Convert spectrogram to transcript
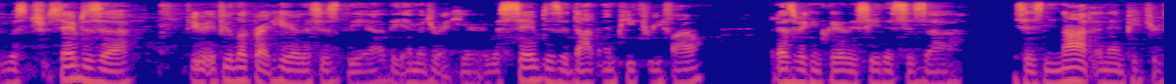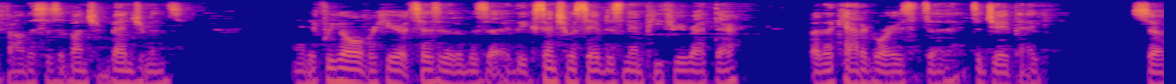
it was saved as a. If you if you look right here, this is the uh, the image right here. It was saved as a .mp3 file, but as we can clearly see, this is uh this is not an MP3 file. This is a bunch of Benjamins. And if we go over here, it says that it was a, the extension was saved as an MP3 right there, but the category is it's a it's a JPEG. So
